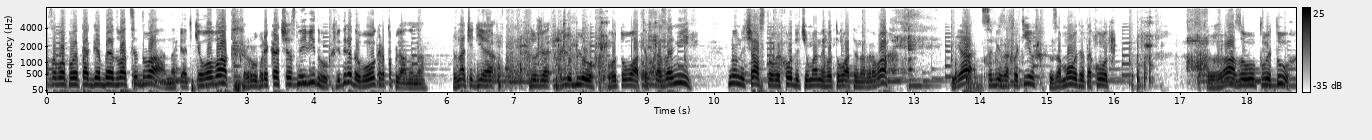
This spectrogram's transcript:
Газова плита ГБ-22 на 5 кВт. Рубрика Чесний відгук від рядового картоплянина. Значить, я дуже люблю готувати в казані. Ну, не часто виходить у мене готувати на дровах. Я собі захотів замовити таку от газову плиту.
